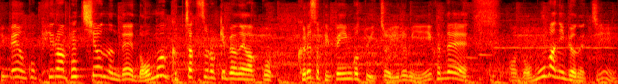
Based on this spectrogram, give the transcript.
빅뱅은 꼭 필요한 패치였는데 너무 급작스럽게 변해갖고 그래서 빅뱅인 것도 있죠 이름이. 근데 어, 너무 많이 변했지.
